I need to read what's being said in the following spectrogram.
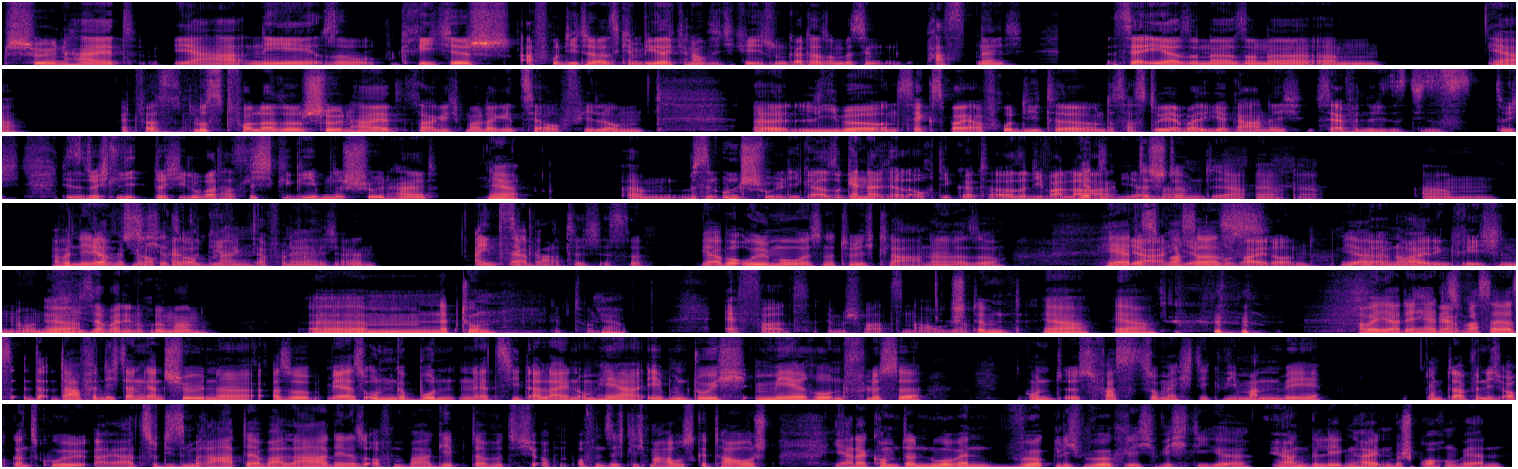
Schönheit, ja, nee, so griechisch, Aphrodite, also ich kenne, wie gesagt, ich kenne hauptsächlich die griechischen Götter so ein bisschen, passt nicht. Ist ja eher so eine, so eine, ähm, ja, etwas lustvollere Schönheit, sage ich mal. Da geht's ja auch viel um äh, Liebe und Sex bei Aphrodite und das hast du ja bei ihr gar nicht. Ist ja einfach nur dieses, dieses, durch, diese durch, durch Iluvatars Licht gegebene Schönheit. ja. Ähm, ein bisschen unschuldiger, also generell auch die Götter, also die Valar ja das, hier. das ne? stimmt, ja, ja, ja. Ähm, Aber nee, Nee, da wüsste ich jetzt kein auch so direkter keinen. Vergleich ein. Einzigartig ist sie. Nee. Ja, aber Ulmo ist natürlich klar, ne? Also Herr Ja, des Wassers. Poseidon Ja, äh, genau. bei den Griechen. Und Ja. wie hieß er bei den Römern? Ähm, Neptun. Neptun. Ja. Effert im schwarzen Auge. Stimmt, ja, ja. Aber ja, der Herr des Ja. Wassers, da, da finde ich dann ganz schön, ne? also er ist ungebunden, er zieht allein umher, eben durch Meere und Flüsse und ist fast so mächtig wie Manwë. Und da finde ich auch ganz cool, ah ja, zu diesem Rat der Valar, den es offenbar gibt, da wird sich off offensichtlich mal ausgetauscht. Ja, da kommt dann nur, wenn wirklich, wirklich wichtige Ja. Angelegenheiten besprochen werden.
